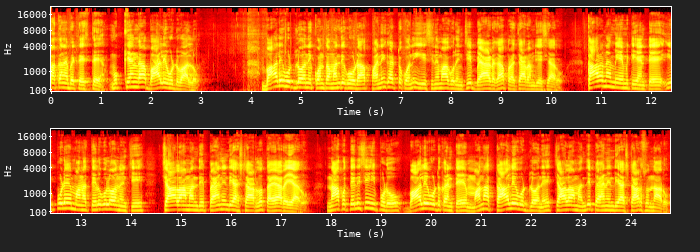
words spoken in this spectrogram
పక్కన పెట్టేస్తే ముఖ్యంగా బాలీవుడ్ వాళ్ళు బాలీవుడ్లోని కొంతమంది కూడా పనిగట్టుకొని ఈ సినిమా గురించి బ్యాడ్గా ప్రచారం చేశారు. కారణం ఏమిటి అంటే ఇప్పుడే మన తెలుగులో నుంచి చాలామంది పాన్ ఇండియా స్టార్లు తయారయ్యారు. నాకు తెలిసి ఇప్పుడు బాలీవుడ్ కంటే మన టాలీవుడ్లోనే చాలామంది పాన్ ఇండియా స్టార్స్ ఉన్నారు.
